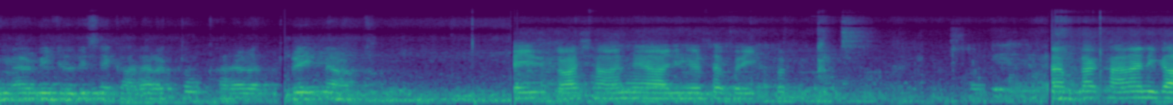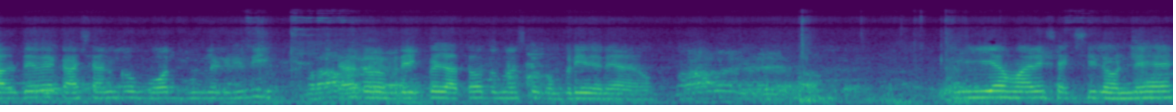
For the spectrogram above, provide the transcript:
मैं भी जल्दी से खाना रखता हूँ खाना रख ब्रेक में हूँ। काशान है आज घर से ब्रेक पर। अपना खाना निकालते हुए काशान को बहुत भूख लग रही थी। क्या तो मैं ब्रेक पे जाता हूँ तो मैं उसको कंपनी देने आया हूँ। ये हमारे सेक्सी लौंडे हैं।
